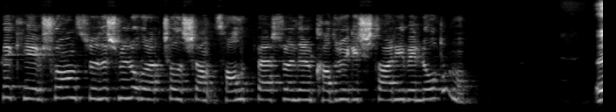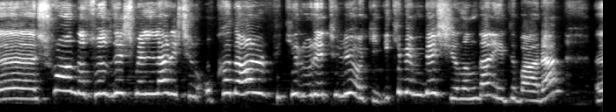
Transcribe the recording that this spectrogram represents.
Peki şu an sözleşmeli olarak çalışan sağlık personellerinin kadroya geçiş tarihi belli oldu mu? Ee, şu anda sözleşmeliler için o kadar fikir üretiliyor ki 2005 yılından itibaren e,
